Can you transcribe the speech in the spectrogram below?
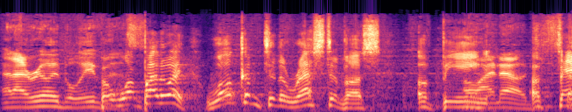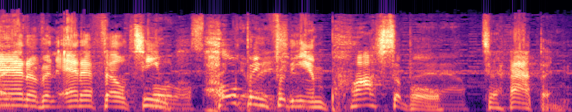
and I really believe But this. what, by the way, welcome to the rest of us of being Oh, know, a fan of an NFL team, hoping for the impossible to happen.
